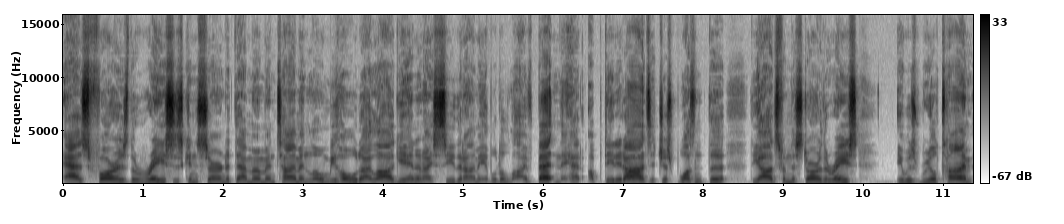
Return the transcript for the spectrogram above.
as far as the race is concerned at that moment in time. And lo and behold, I log in and I see that I'm able to live bet. And they had updated odds. It just wasn't the, the odds from the start of the race, it was real time.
